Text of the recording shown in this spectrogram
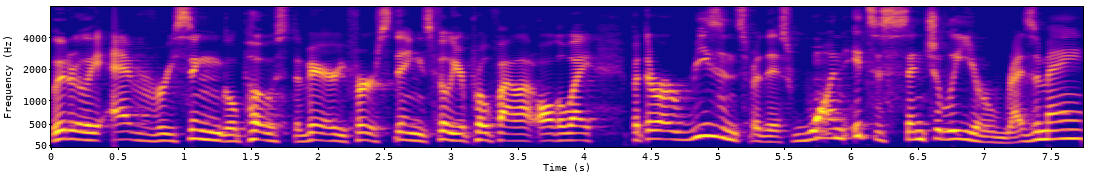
Literally every single post, the very first thing is fill your profile out all the way. But there are reasons for this. One, it's essentially your resume.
